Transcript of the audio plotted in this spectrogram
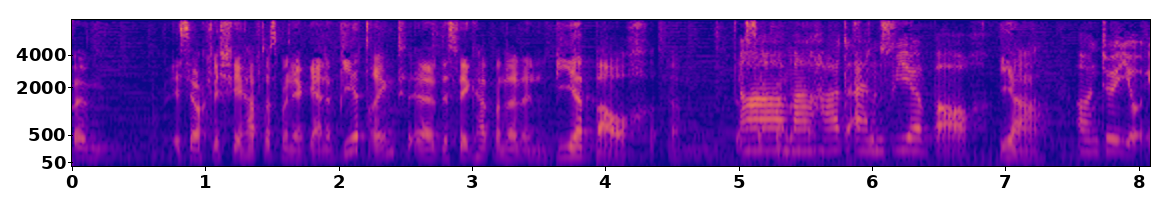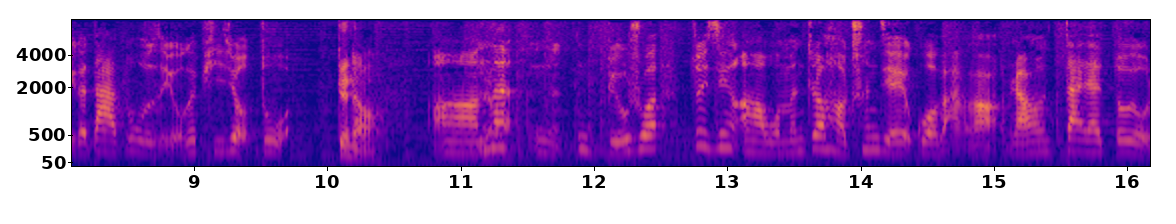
ähm, ist ja auch klischeehaft, dass man ja gerne Bier trinkt. Äh, deswegen hat man dann einen Bierbauch. Ähm, das 啊 sagt ，man dann hat oft, einen das- Bierbauch， Ja, 嗯，就有一个大肚子，有个啤酒肚。 genau. 啊.那嗯嗯，比如说最近啊，我们正好春节也过完了，然后大家都有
